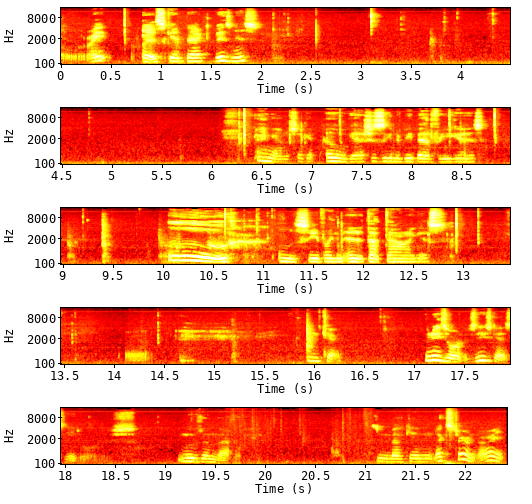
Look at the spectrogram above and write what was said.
Alright, let's get back to business. Hang on a second. Oh gosh, this is gonna be bad for you guys. Oh, I'm gonna see if I can edit that down, I guess. Okay. Who needs orders? These guys need orders. Move them that way. Zoom back in. Next turn, alright.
